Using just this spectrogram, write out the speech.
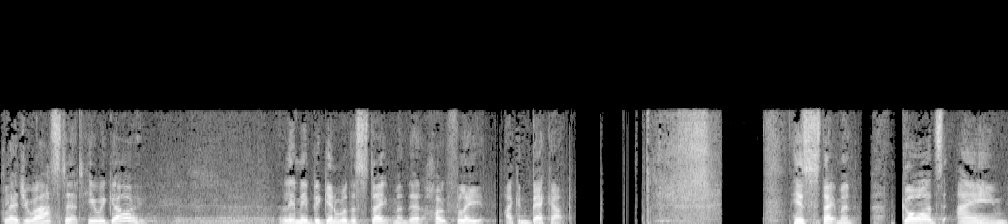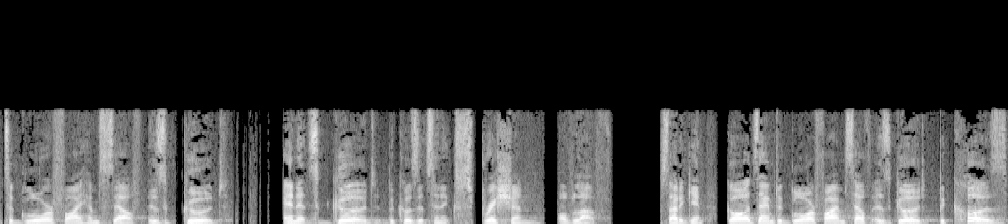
Glad you asked it. Here we go. Let me begin with a statement that hopefully I can back up. Here's a statement God's aim to glorify himself is good, and it's good because it's an expression of love. Start again. God's aim to glorify himself is good because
